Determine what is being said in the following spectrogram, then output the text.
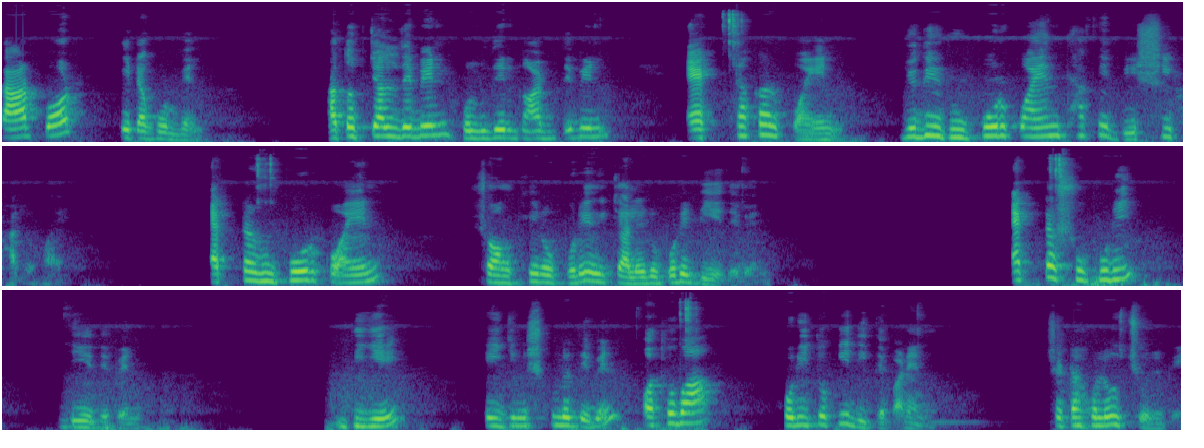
তারপর এটা করবেন। আতপ চাল দেবেন, হলুদের গাঁট দেবেন, এক টাকার কয়েন। যদি রুপোর কয়েন থাকে, বেশি ভালো হয়। একটা রুপোর কয়েন শঙ্খের ওপরে, ওই চালের ওপরে দিয়ে দেবেন। একটা সুপুরি দিয়ে দেবেন। দিয়ে এই জিনিসগুলো দেবেন, অথবা হরিতকি দিতে পারেন। সেটা হলেও চলবে।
